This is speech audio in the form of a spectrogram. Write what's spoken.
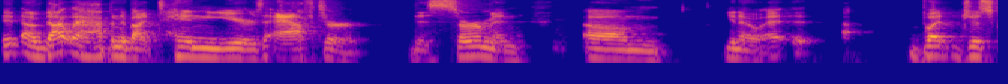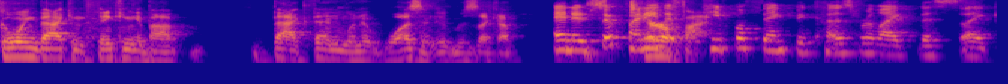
it, uh, that happened about 10 years after this sermon um, you know uh, uh, but just going back and thinking about back then when it wasn't it was like a And it's so funny terrifying. that people think because we're like this like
